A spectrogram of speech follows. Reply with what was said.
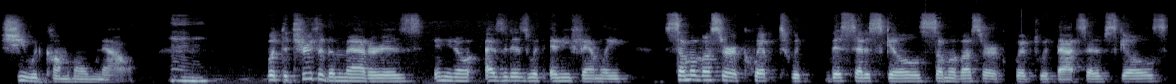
she would come home now. Mm, But the truth of the matter is, and you know, as it is with any family, some of us are equipped with this set of skills, some of us are equipped with that set of skills.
